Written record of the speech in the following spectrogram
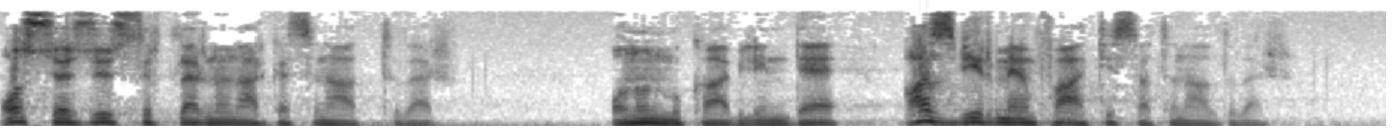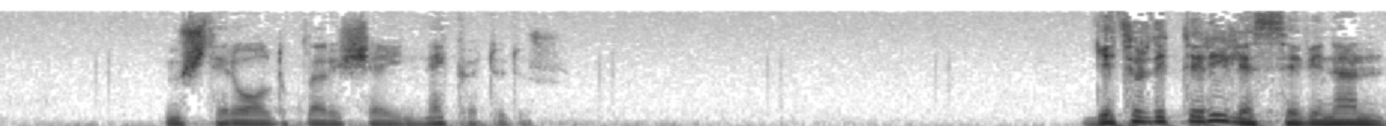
o sözü sırtlarının arkasına attılar. Onun mukabilinde az bir menfaati satın aldılar. Müşteri oldukları şey ne kötüdür. Getirdikleriyle sevinen,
